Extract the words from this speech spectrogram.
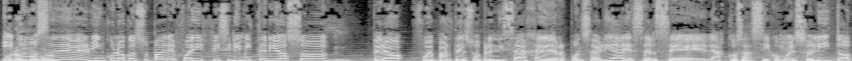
Y por como último, se debe, el vínculo con su padre fue difícil y misterioso, pero fue parte de su aprendizaje de responsabilidad y hacerse las cosas así como él solito,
